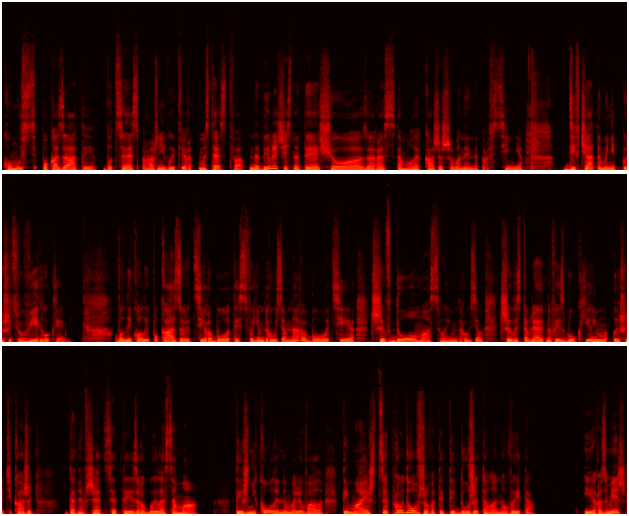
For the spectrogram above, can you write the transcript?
комусь показати, бо це справжній витвір мистецтва, не дивлячись на те, що зараз там Олег каже, що вони не професійні. Дівчата мені пишуть у відгуки. Вони, коли показують ці роботи своїм друзям на роботі, чи вдома своїм друзям, чи виставляють на Фейсбук, їм пишуть і кажуть: да невже це ти зробила сама? Ти ж ніколи не малювала. Ти маєш це продовжувати. Ти дуже талановита. І розумієш,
